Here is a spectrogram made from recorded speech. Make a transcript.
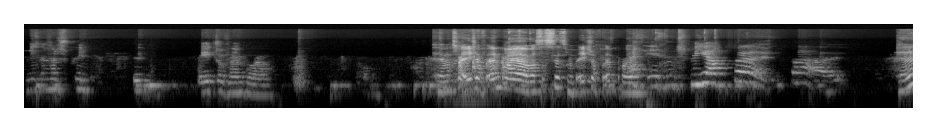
Wie ist nochmal das Spiel? Age of Empire. Hey, was für Age of Empire? Was ist jetzt mit Age of Empire? Das ist ein Spiel am. Hä?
